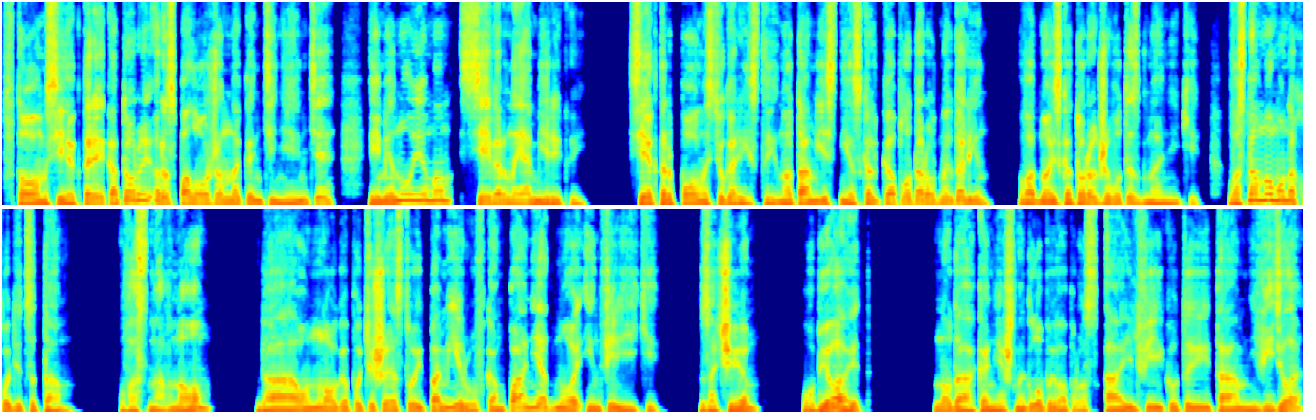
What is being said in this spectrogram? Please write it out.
В том секторе, который расположен на континенте, именуемом Северной Америкой. Сектор полностью гористый, но там есть несколько плодородных долин, в одной из которых живут изгнанники. В основном он находится там. В основном? Да, он много путешествует по миру в компании одной инферийки. Зачем? Убивает. Ну да, конечно, глупый вопрос. А эльфийку ты там не видела?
